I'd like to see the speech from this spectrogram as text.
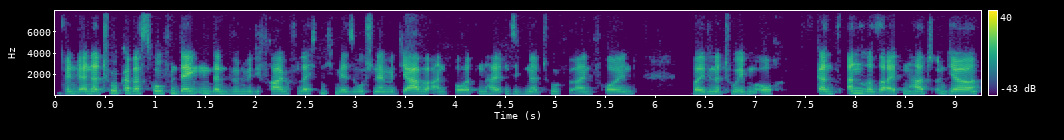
wenn wir an Naturkatastrophen denken, dann würden wir die Frage vielleicht nicht mehr so schnell mit Ja beantworten. Halten Sie die Natur für einen Freund? Weil die Natur eben auch ganz andere Seiten hat und ja,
